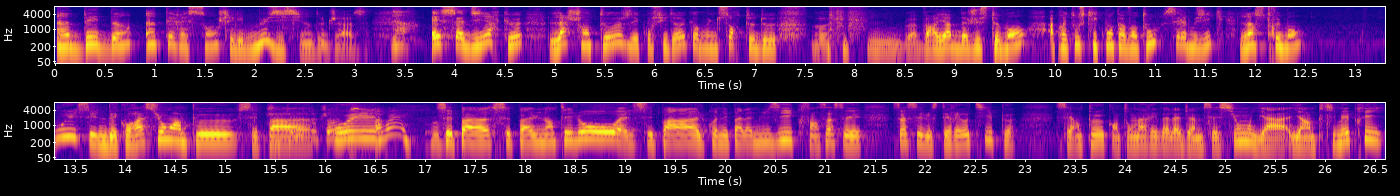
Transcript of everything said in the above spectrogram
un dédain intéressant chez les musiciens de jazz. Ah. Est-ce à dire que la chanteuse est considérée comme une sorte de euh, variable d'ajustement? Après tout, ce qui compte avant tout, c'est la musique, l'instrument oui, c'est une décoration un peu. C'est pas. Oui. Ah ouais. C'est pas. C'est pas une intello. Elle sait pas. Elle connaît pas la musique. Enfin, ça c'est. Ça c'est le stéréotype. C'est un peu quand on arrive à la jam session, il y a, y a, un petit mépris.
